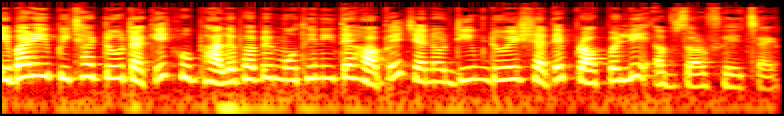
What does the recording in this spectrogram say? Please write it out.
এবার এই পিঠার ডোটাকে খুব ভালোভাবে মথে নিতে হবে যেন ডিম ডোয়ের সাথে প্রপারলি অবজর্ভ হয়ে যায়।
